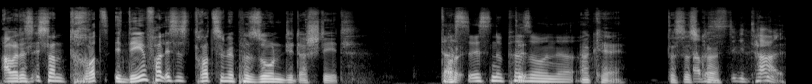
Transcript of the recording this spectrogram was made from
Aber das ist dann trotz, in dem Fall ist es trotzdem eine Person, die da steht. Das ist eine Person, ja. Okay. Das ist Aber es ist digital.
